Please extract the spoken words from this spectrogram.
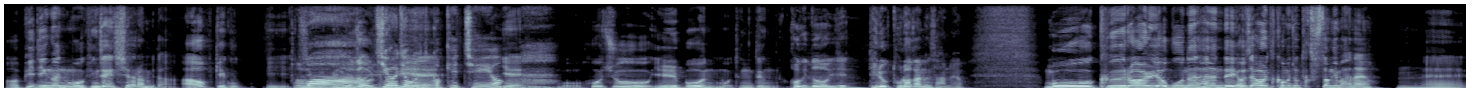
어, bidding은 뭐 굉장히 치열합니다. 9개국 이 와. 여자 월드컵 개최예요? 예, 뭐 호주, 일본 뭐 등등 거기도 음. 이제 대륙 돌아가면서 하나요? 뭐 그러려고는 하는데 여자 월드컵은 좀 특수성이 많아요. 음. 예,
